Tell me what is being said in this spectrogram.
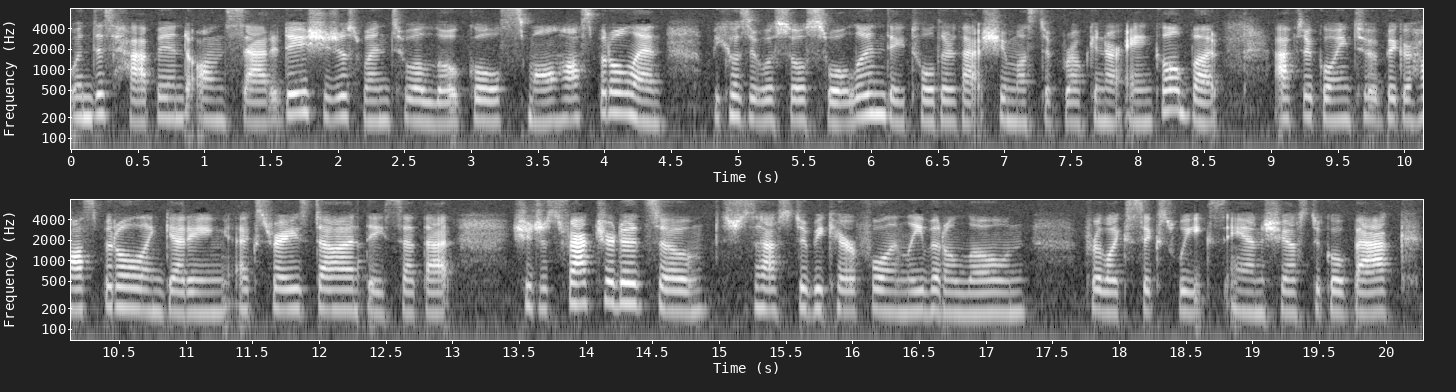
when this happened on Saturday, she just went to a local small hospital and because it was so swollen, they told her that she must have broken her ankle. But after going to a bigger hospital and getting x-rays done, they said that she just fractured it. So she just has to be careful and leave it alone for like six weeks. And she has to go back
